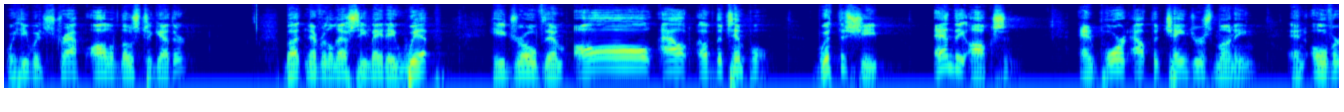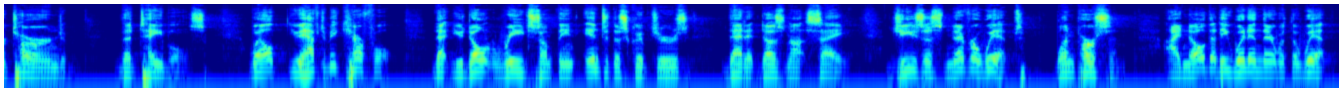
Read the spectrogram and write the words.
where he would strap all of those together. But nevertheless, he made a whip. He drove them all out of the temple with the sheep and the oxen, and poured out the changers' money and overturned the tables. Well, you have to be careful that you don't read something into the scriptures that it does not say. Jesus never whipped one person. I know that he went in there with the whip,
